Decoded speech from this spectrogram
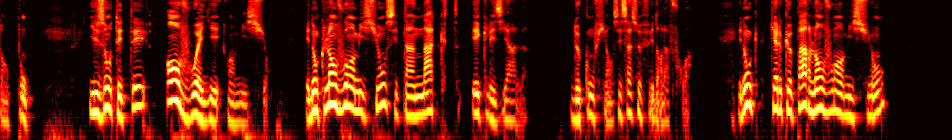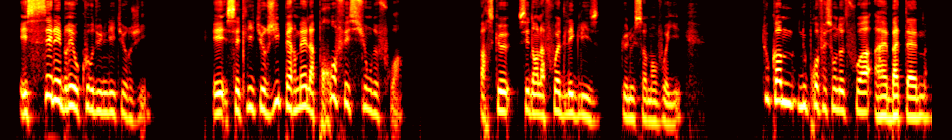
tampon. Ils ont été envoyés en mission. Et donc l'envoi en mission, c'est un acte ecclésial de confiance, et ça se fait dans la foi. Et donc, quelque part, l'envoi en mission est célébré au cours d'une liturgie. Et cette liturgie permet la profession de foi, parce que c'est dans la foi de l'Église que nous sommes envoyés. Tout comme nous professons notre foi à un baptême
